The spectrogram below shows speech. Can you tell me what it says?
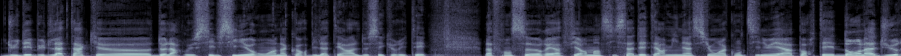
du début de l'attaque euh, de la Russie. Ils signeront un accord bilatéral de sécurité. La France réaffirme ainsi sa détermination à continuer à apporter dans la durée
